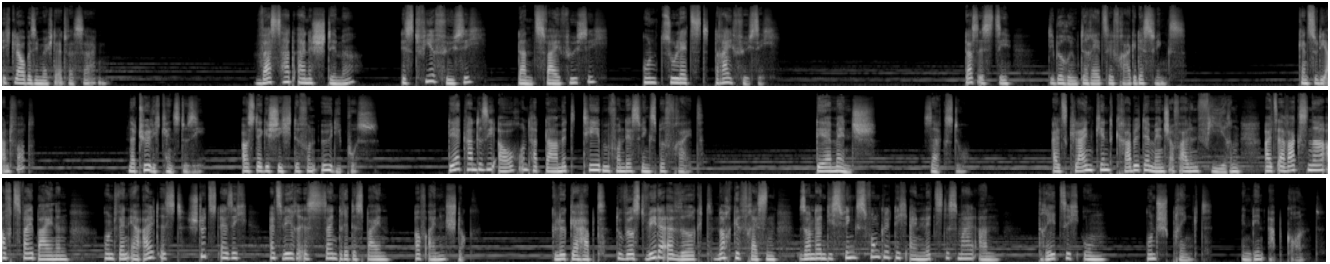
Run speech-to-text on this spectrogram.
ich glaube, sie möchte etwas sagen. Was hat eine Stimme, ist vierfüßig, dann zweifüßig und zuletzt dreifüßig? Das ist sie, die berühmte Rätselfrage der Sphinx. Kennst du die Antwort? Natürlich kennst du sie, aus der Geschichte von Ödipus. Der kannte sie auch und hat damit Theben von der Sphinx befreit. Der Mensch, sagst du. Als Kleinkind krabbelt der Mensch auf allen Vieren, als Erwachsener auf zwei Beinen, und wenn er alt ist, stützt er sich als wäre es sein drittes Bein auf einen Stock. Glück gehabt, du wirst weder erwürgt noch gefressen, sondern die Sphinx funkelt dich ein letztes Mal an, dreht sich um und springt in den Abgrund.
